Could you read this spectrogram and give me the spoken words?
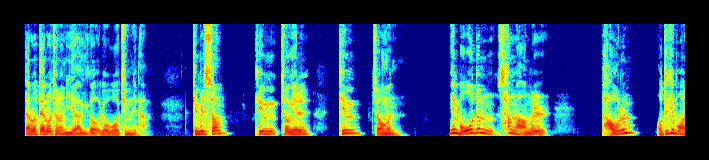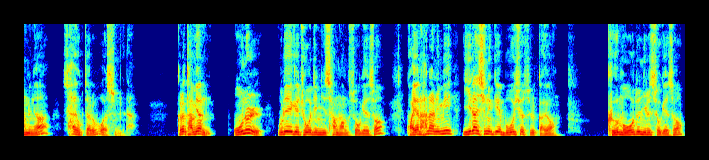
때로때로 저는 이해하기가 어려워집니다. 김일성, 김정일, 김정은 이 모든 상황을 바울은 어떻게 보았느냐? 사역자로 보았습니다. 그렇다면 오늘 우리에게 주어진 이 상황 속에서 과연 하나님이 일하시는 게 무엇이었을까요? 그 모든 일 속에서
